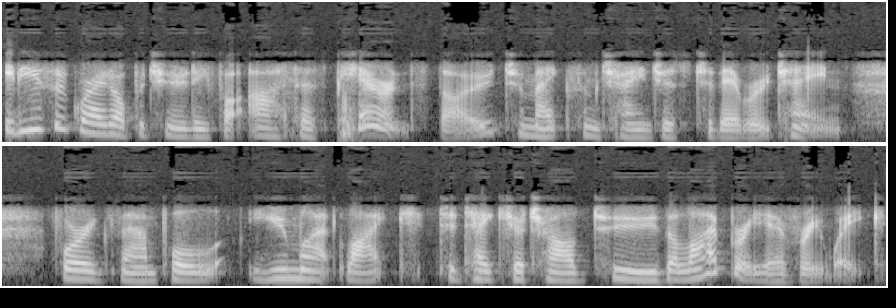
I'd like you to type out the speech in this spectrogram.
It is a great opportunity for us as parents, though, to make some changes to their routine. For example, you might like to take your child to the library every week,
